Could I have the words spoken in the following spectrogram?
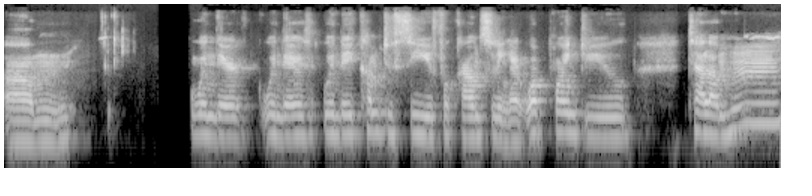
Um, when they're when they when they come to see you for counseling, at what point do you tell them, hmm,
